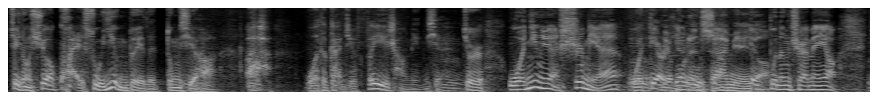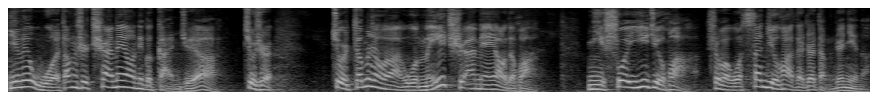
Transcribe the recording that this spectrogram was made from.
这种需要快速应对的东西哈啊，我的感觉非常明显，就是我宁愿失眠，我第二天录像都不能吃安眠药，因为我当时吃安眠药那个感觉啊，就是就是怎么着吧？我没吃安眠药的话，你说一句话是吧？我三句话在这等着你呢。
